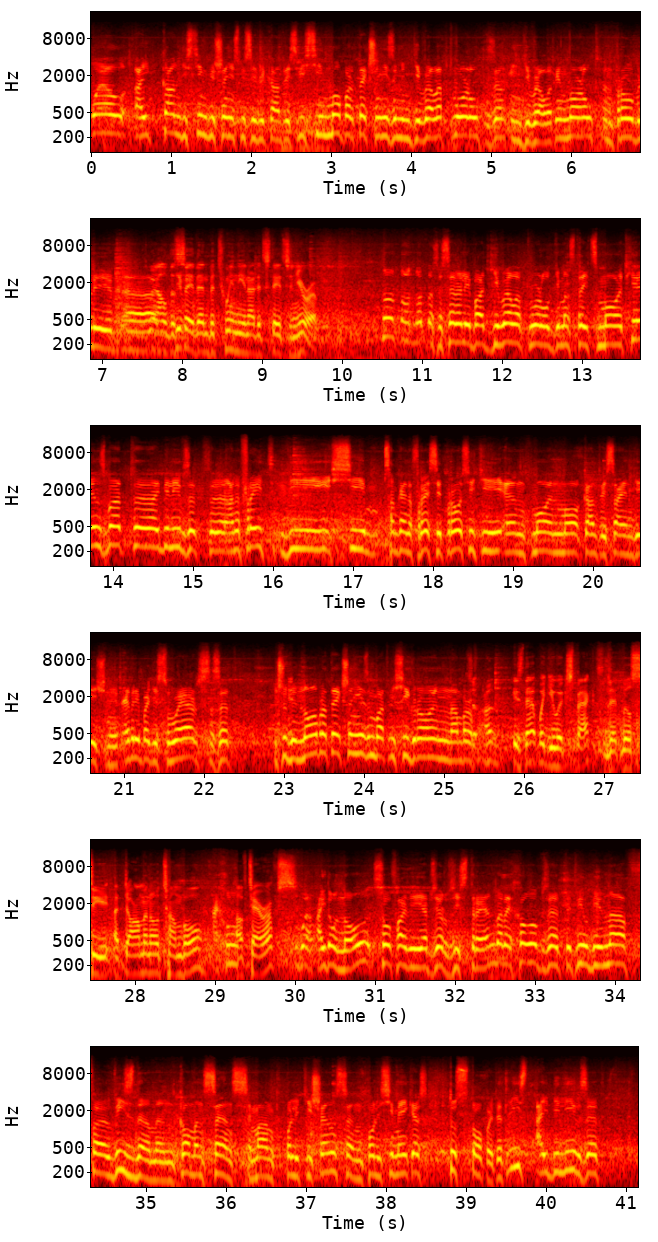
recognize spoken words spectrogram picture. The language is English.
Well, I can't distinguish any specific countries. We see more protectionism in developed world than in developing world, and probably. Uh, well, to say then between the United States and Europe. Not, not, not, necessarily, but developed world demonstrates more adherence. But uh, I believe that uh, I'm afraid we see some kind of reciprocity, and more and more countries are engaged in it. Everybody swears that it should be no protectionism, but we see growing number so of. is that what you expect? That we'll see a domino tumble hope, of tariffs? Well, I don't know. So far, we observe this trend, but I hope that it will be enough uh, wisdom and common sense among politicians and policymakers to stop it. At least I believe that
